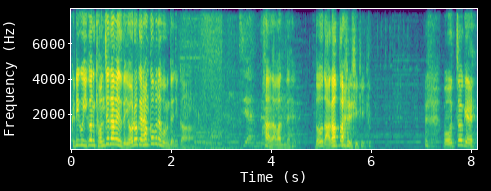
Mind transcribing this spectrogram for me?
그리고 이건 견제당해도 돼. 여러 개를 한꺼번에 보면 되니까. 하나 나갔네. 너 나가 빨리. 뭐 어쩌게.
